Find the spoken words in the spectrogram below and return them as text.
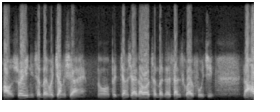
好，所以你成本会降下来。哦，配降下来，然后成本在三十块附近，然后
